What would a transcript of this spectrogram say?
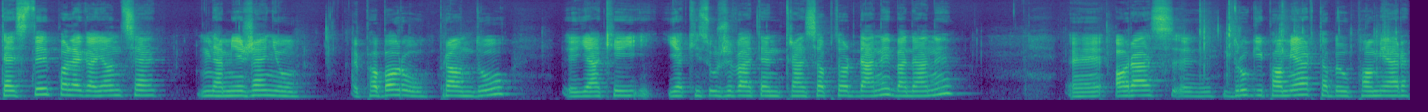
Testy polegające na mierzeniu poboru prądu, jaki, jaki zużywa ten transoptor dany, badany. Yy, oraz yy, drugi pomiar to był pomiar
